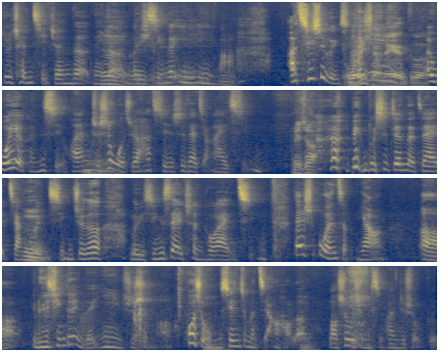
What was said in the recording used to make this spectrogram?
就陈绮贞的那个《旅行的意义》嘛。嗯、啊，其实旅行的意义，我很喜欢那个歌，哎，我也很喜欢。只是我觉得他其实是在讲爱情，没错，并不是真的在讲旅行。嗯、觉得旅行是在衬托爱情。但是不管怎么样，呃，旅行对你的意义是什么？或者我们先这么讲好了。嗯、老师为什么喜欢这首歌？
